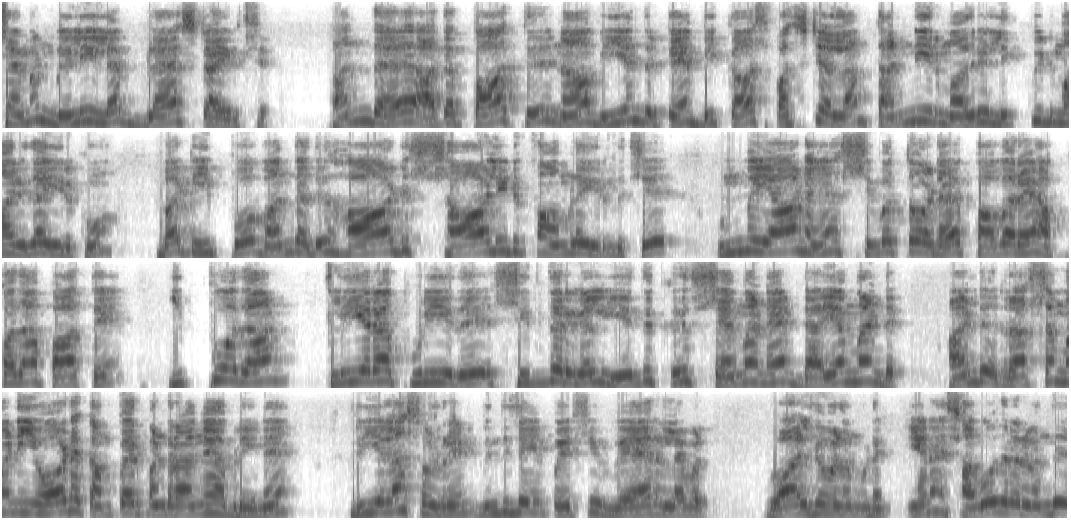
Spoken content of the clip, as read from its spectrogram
செமன் வெளியில் பிளாஸ்ட் ஆயிருச்சு. அந்த அதை பார்த்து நான் வியந்துட்டேன். பிகாஸ் ஃபர்ஸ்ட் எல்லாம் தண்ணீர் மாதிரி லிக்விட் மாதிரி தான் இருக்கும். பட் இப்போ வந்தது ஹார்டு சாலிட் ஃபார்மில் இருந்துச்சு. உண்மையான சிவத்தோட பவரை அப்பதான் பார்த்தேன். இப்போதான் கிளியரா புரியுது சித்தர்கள் எதுக்கு செமனை டயமண்ட் அண்ட் ரசமணியோட கம்பேர் பண்றாங்க அப்படின்னு. ரியலா சொல்றேன் விந்துஜயம் பயிற்சி வேற லெவல் வாழ்க வளமுடன். ஏன்னா சகோதரர் வந்து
